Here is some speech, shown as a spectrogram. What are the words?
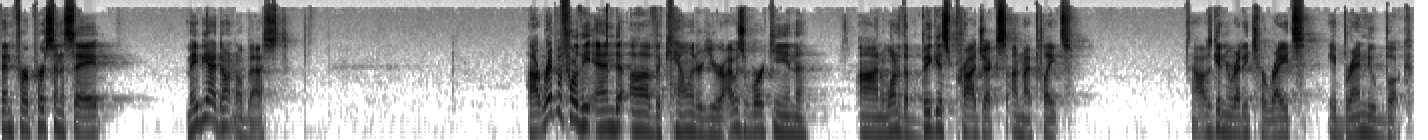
than for a person to say, maybe I don't know best. Uh, right before the end of the calendar year, I was working on one of the biggest projects on my plate. I was getting ready to write a brand new book.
